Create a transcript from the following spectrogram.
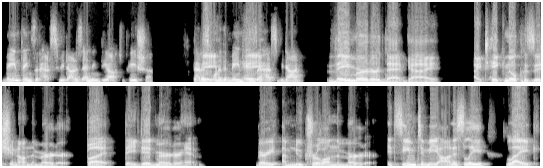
main things that has to be done is ending the occupation. That is hey, one of the main hey, things that has to be done. They murdered that guy. I take no position on the murder, but they did murder him very I'm neutral on the murder. It seemed to me honestly like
